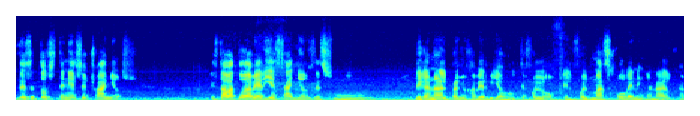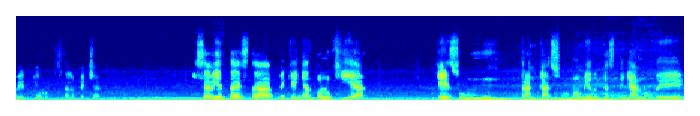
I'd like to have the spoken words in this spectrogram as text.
en ese entonces tenía 18 años. Estaba todavía 10 años de su de ganar el premio Javier Villarrute, fue el, él fue el más joven en ganar el Javier Villarrute hasta la fecha. Se avienta esta pequeña antología que es un trancazo, ¿no? Miedo en castellano de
